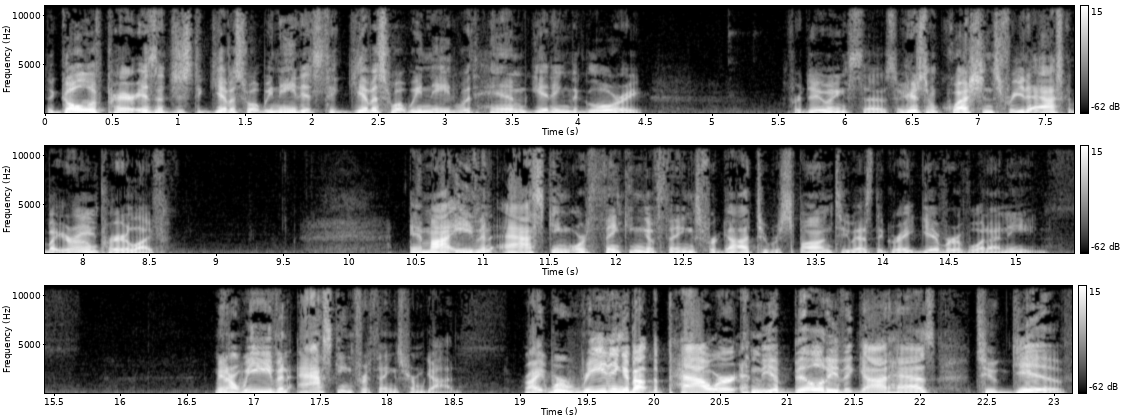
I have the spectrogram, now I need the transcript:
The goal of prayer isn't just to give us what we need, it's to give us what we need with Him getting the glory for doing so. So here's some questions for you to ask about your own prayer life. Am I even asking or thinking of things for God to respond to as the great giver of what I need? I mean, are we even asking for things from God? Right? We're reading about the power and the ability that God has to give,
